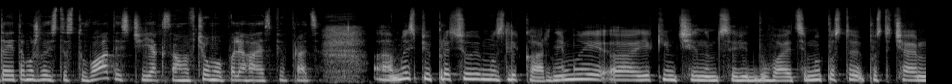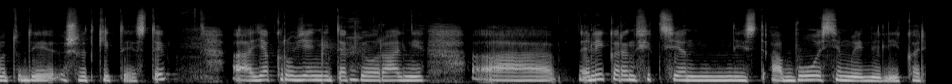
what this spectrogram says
даєте можливість тестуватись, чи як саме в чому полягає співпраця? Ми співпрацюємо з лікарнями. Яким чином це відбувається? Ми поста- постачаємо туди швидкі тести, як кров'яні, так і оральні. Лікар-інфекціоніст або сімейний лікар.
